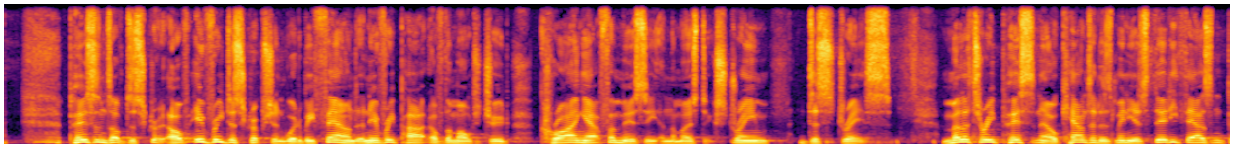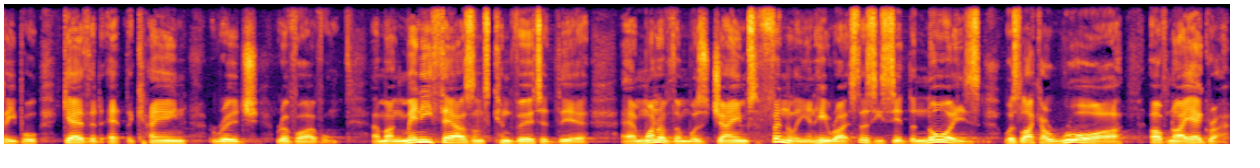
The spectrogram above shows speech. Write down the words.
Persons of, descri- of every description were to be found in every part of the multitude, crying out for mercy in the most extreme distress. Military personnel counted as many as 30,000 people gathered at the Cane Ridge revival. Among many thousands converted there, and one of them was James Finley, and he writes this He said, The noise was like a roar of Niagara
